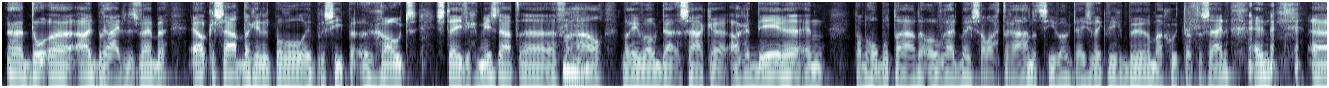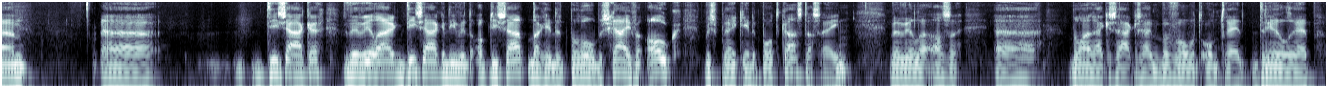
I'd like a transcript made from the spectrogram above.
eh, door, eh, uitbreiden. Dus we hebben elke zaterdag in het parool in principe een groot, stevig misdaadverhaal. waarin we ook zaken agenderen. En dan hobbelt daar de overheid meestal achteraan. Dat zien we ook deze week weer gebeuren. Maar goed, dat terzijde. En ehm, eh, die zaken, we willen eigenlijk die zaken die we op die zaterdag in het parool beschrijven ook bespreken in de podcast. Dat is één. We willen als er belangrijke zaken zijn, bijvoorbeeld omtrent drillrap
